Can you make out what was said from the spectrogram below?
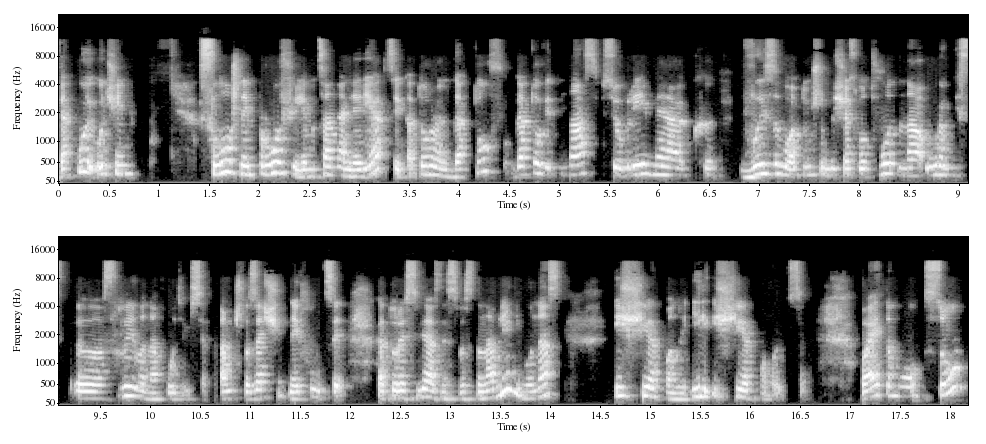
такой очень сложный профиль эмоциональной реакции, который готов, готовит нас все время к вызову о том, что мы сейчас вот-вот на уровне э, срыва находимся, потому что защитные функции, которые связаны с восстановлением, у нас исчерпаны или исчерпываются. Поэтому сон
